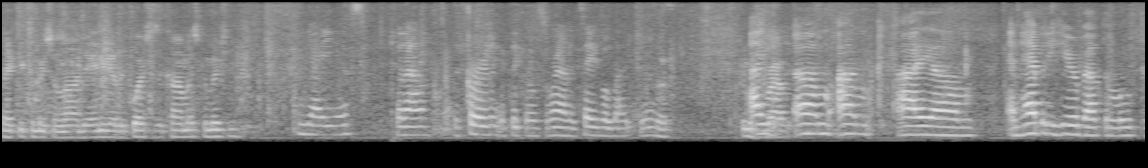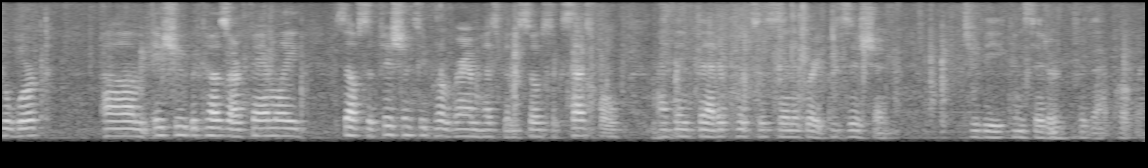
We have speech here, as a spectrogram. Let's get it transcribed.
Thank you, Commissioner Londa. Any other questions or comments, Commissioner? Yeah, yes, but I'll defer it if it goes around the table like this. I, Commissioner Roberts? um, I'm, I, um, am happy to hear about the move to work, um, issue because our family self-sufficiency program has been so successful. I think that it puts us in a great position to be considered for that program.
